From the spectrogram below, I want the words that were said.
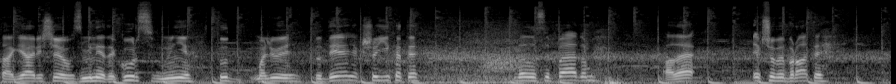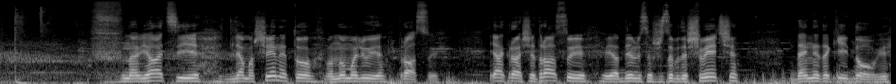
Так, я вирішив змінити курс. Мені тут малює туди, якщо їхати велосипедом. Але якщо вибирати в навігації для машини, то воно малює трасою. Я краще трасою, я дивлюся, що це буде швидше, день не такий довгий.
